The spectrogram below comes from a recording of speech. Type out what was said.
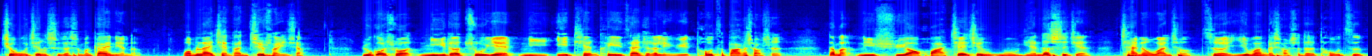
究竟是个什么概念呢？我们来简单计算一下：如果说你的主业你一天可以在这个领域投资八个小时，那么你需要花接近五年的时间。才能完成这一万个小时的投资，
